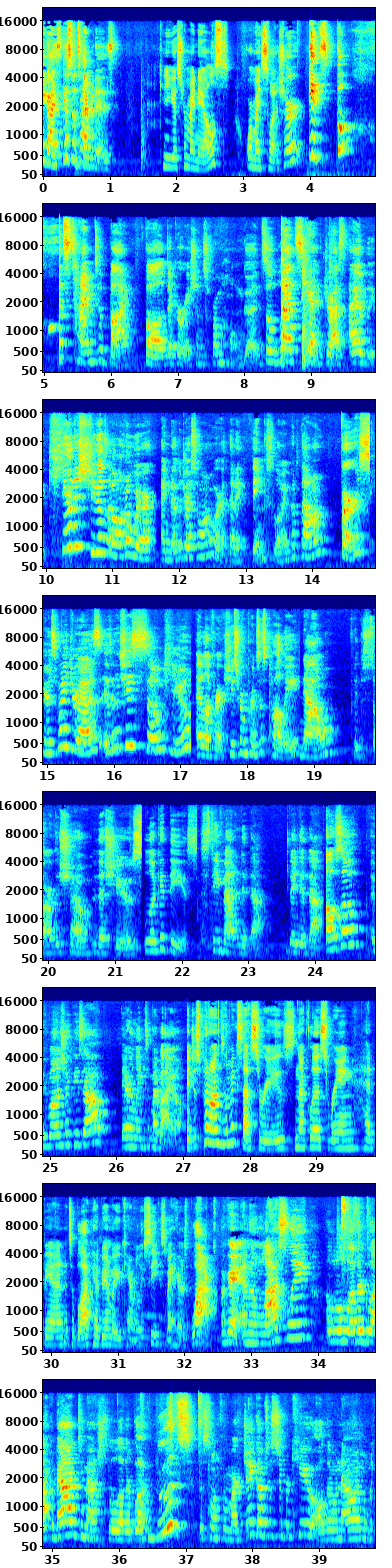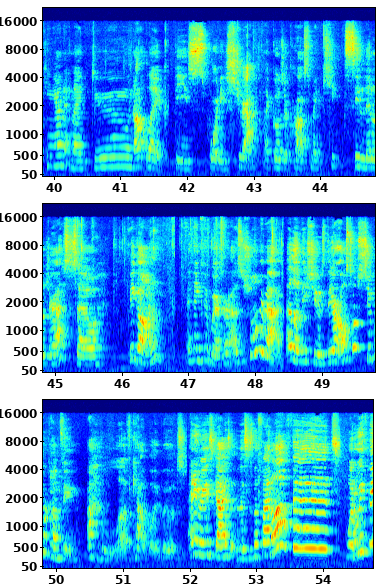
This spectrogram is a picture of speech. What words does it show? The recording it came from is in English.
Hey guys, guess what time it is? Can you guess from my nails or my sweatshirt? It's fall! It's time to buy fall decorations from Home Goods. So let's get dressed. I have the cutest shoes I want to wear. I know the dress I want to wear that I think, so let me put that on first. Here's my dress. Isn't she so cute? I love her. She's from Princess Polly. Now, for the star of the show, the shoes. Look at these. Steve Madden did that. They did that. Also, if you want to check these out, they're linked in my bio. I just put on some accessories, necklace, ring, headband. It's a black headband, but you can't really see because my hair is black. Okay, and then lastly, a little leather black bag to match the leather black boots. This one from Marc Jacobs is super cute, although now I'm looking at it and I do not like the sporty strap that goes across my cutesy little dress, so be gone. I think they wear her as a shoulder bag. I love these shoes. They are also super comfy. I love cowboy boots. Anyways, guys, this is the final outfit. What do we!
